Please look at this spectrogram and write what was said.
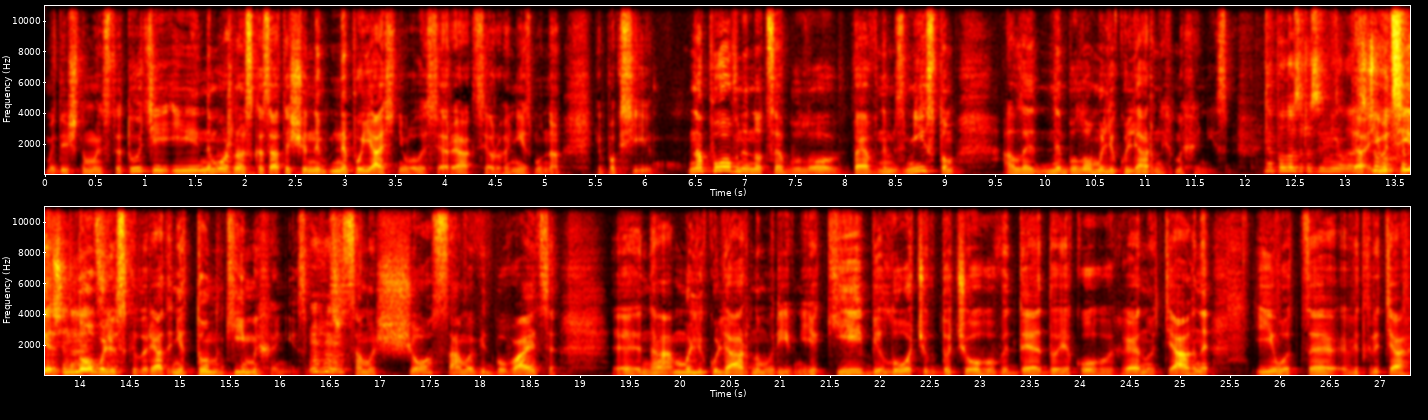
в медичному інституті, і не можна сказати, що не, не пояснювалася реакція організму на гіпоксію. Наповнено це було певним змістом, але не було молекулярних механізмів. Не було зрозуміло, Да, з і чого оці. Нобелівські лауреати, ні, тонкі механізми. Мгм. Саме що саме відбувається е, на молекулярному рівні, який білочок до чого веде, до якого гену тягне. І от це відкриття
